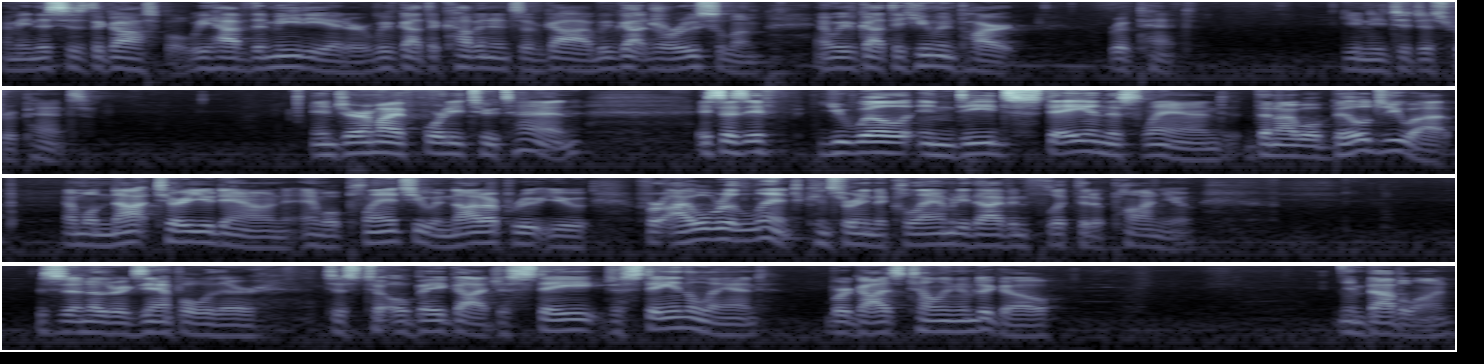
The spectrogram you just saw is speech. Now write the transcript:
I mean, this is the gospel. We have the mediator, we've got the covenants of God, we've got Jerusalem, and we've got the human part. Repent. You need to just repent. In Jeremiah 42:10, it says, "If you will indeed stay in this land, then I will build you up and will not tear you down, and will plant you and not uproot you, for I will relent concerning the calamity that I've inflicted upon you." This is another example where just to obey God, just stay, just stay in the land where God's telling them to go in Babylon.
